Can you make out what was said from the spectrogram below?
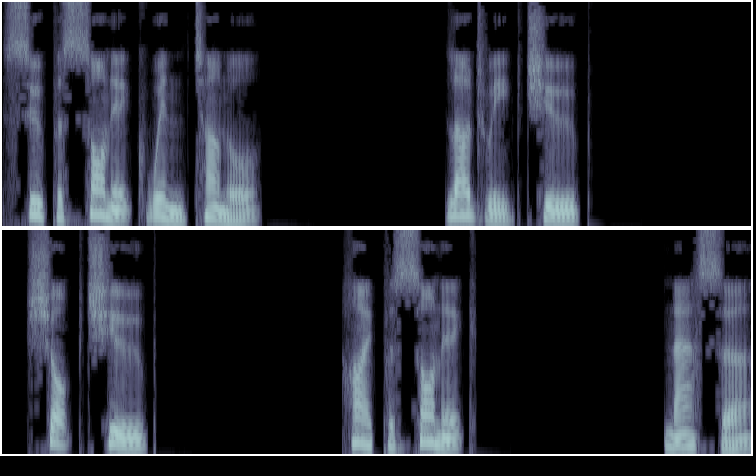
Supersonic wind tunnel Ludwig tube Shock tube Hypersonic NASA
